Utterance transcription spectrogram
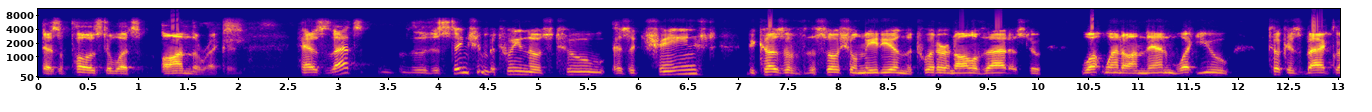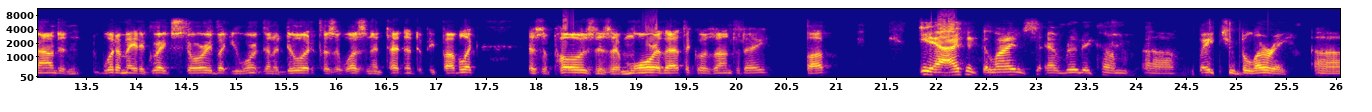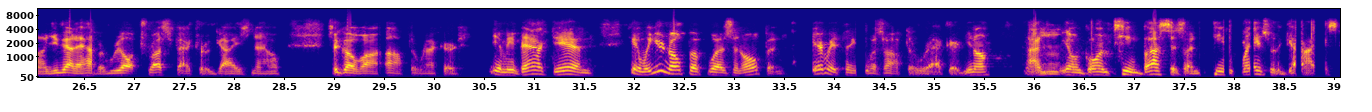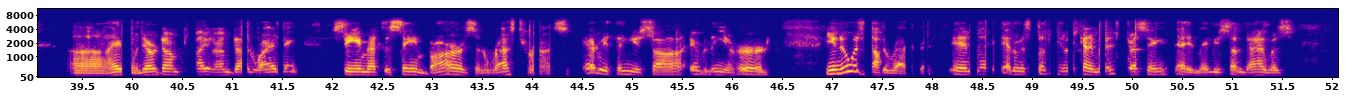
as opposed to what's on the record. Has that the distinction between those two has it changed because of the social media and the Twitter and all of that as to what went on then, what you took as background and would have made a great story, but you weren't going to do it because it wasn't intended to be public, as opposed, is there more of that that goes on today, Bob? Yeah, I think the lines have really become uh, way too blurry. Uh, you got to have a real trust factor of guys now to go off, off the record. I mean, back then, you know, when your notebook wasn't open, everything was off the record. You know, mm-hmm. I, you know, going team buses on team planes with the guys. Uh, hey, when they're done playing, I'm done writing. See them at the same bars and restaurants. Everything you saw, everything you heard, you knew was off the record. And uh, it was something that was kind of interesting. Hey, maybe some guy was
